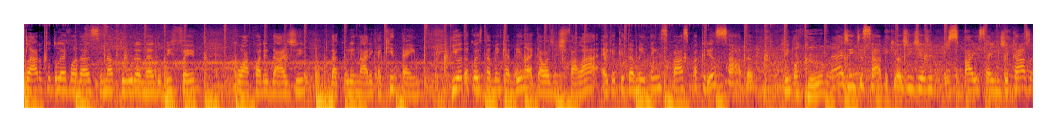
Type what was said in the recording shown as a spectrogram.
Claro, tudo levando a assinatura, né, do buffet com a qualidade da culinária que aqui tem. E outra coisa também que é bem legal a gente falar é que aqui também tem espaço para criançada. Tem, Bacana. Né? A gente sabe que hoje em dia gente, os pais saindo de casa,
